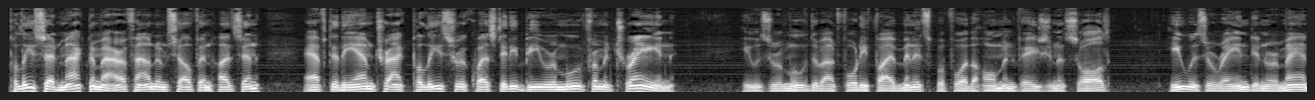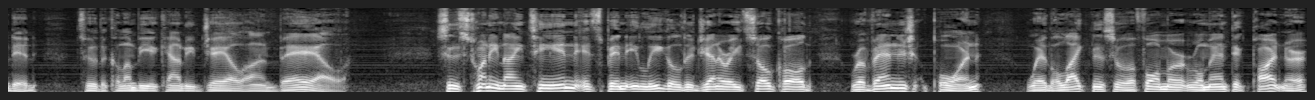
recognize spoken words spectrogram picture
Police said McNamara found himself in Hudson after the Amtrak police requested he be removed from a train. He was removed about 45 minutes before the home invasion assault. He was arraigned and remanded to the Columbia County Jail on bail. Since 2019, it's been illegal to generate so called revenge porn, where the likeness of a former romantic partner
